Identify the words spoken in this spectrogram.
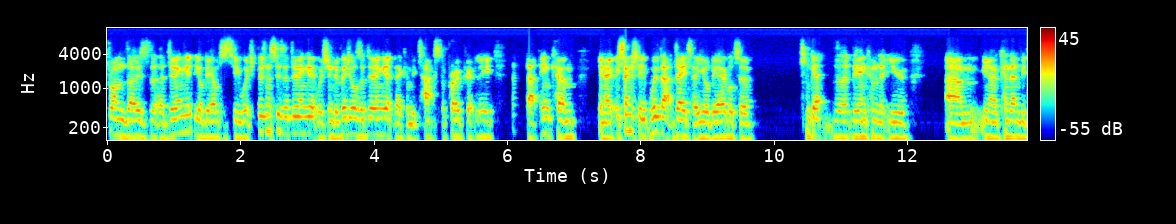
from those that are doing it. You'll be able to see which businesses are doing it, which individuals are doing it. They can be taxed appropriately. That income you know, essentially with that data, you'll be able to get the, the income that you, um, you know, can then be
